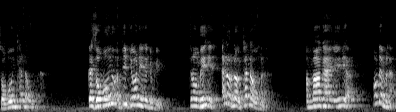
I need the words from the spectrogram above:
ဇော်ဘုံထက်လောက်ဦးမလားကဲဇော်ဘုံရုပ်အပြစ်ပြောနေတဲ့သူတွေ ကျွန်တော်မေးချင်အဲ့လိုလောက်ထက်လောက်ဦးမလားအမာခံလေးဗျဟုတ်တယ်မလား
